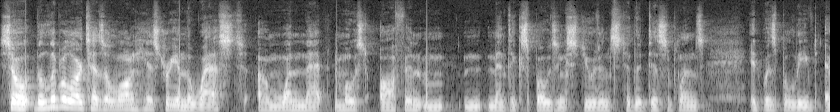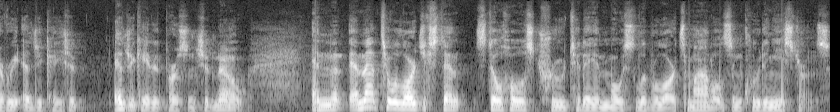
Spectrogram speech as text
So the liberal arts has a long history in the West, um, one that most often m- meant exposing students to the disciplines it was believed every education, educated person should know. And, th- and that to a large extent still holds true today in most liberal arts models, including Eastern's.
